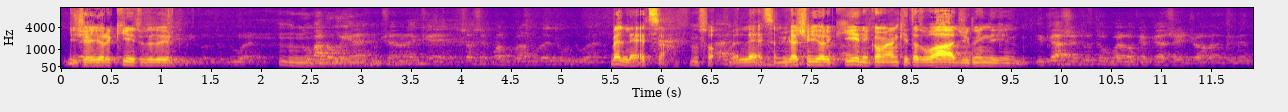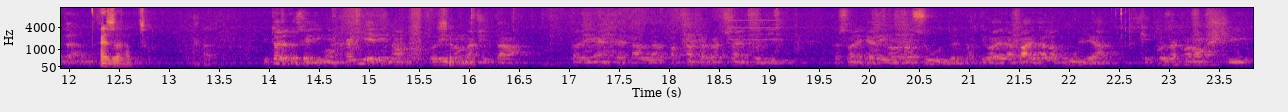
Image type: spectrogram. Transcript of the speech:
Dice gli orecchini tutti e due. Sì, dico, tutti e due. Come a lui, eh? Cioè non è che, non so se qualcuno ha pure tu due. Bellezza, non so, bellezza. Mi piacciono gli orecchini come anche i tatuaggi, quindi Ti piace tutto quello che piace ai giovani di vent'anni. esatto. Vittorio, tu sei di Moncalieri, no? Torino è una città praticamente all'80% di persone che arrivano dal sud, in particolare da Bari, dalla Puglia, che cosa conosci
